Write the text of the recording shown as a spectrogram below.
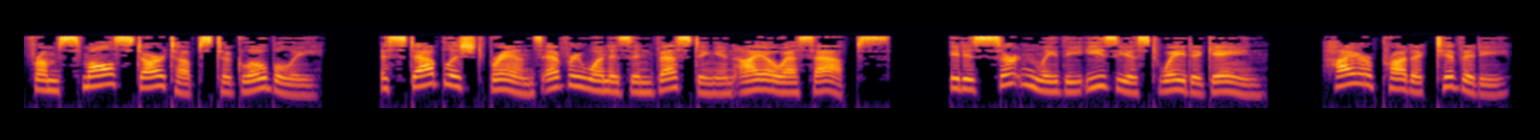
From small startups to globally established brands everyone is investing in iOS apps. It is certainly the easiest way to gain higher productivity,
